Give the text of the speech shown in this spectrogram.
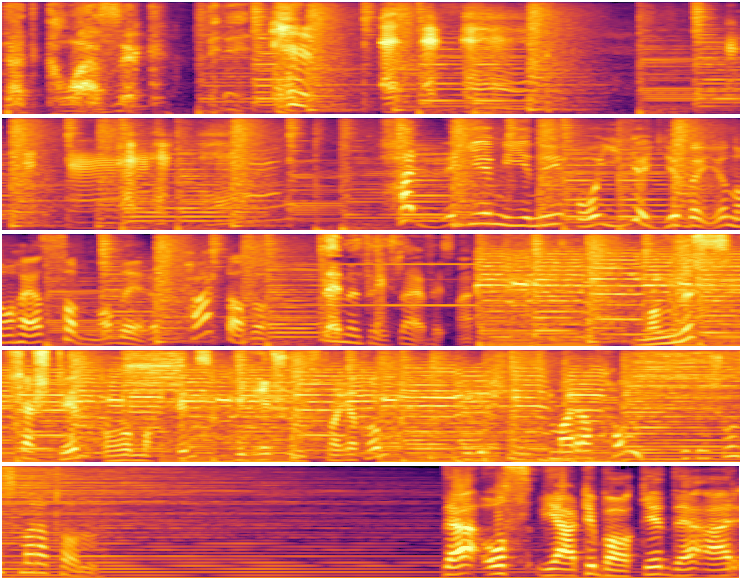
that classic. Herre Jemini og jøye bøye, nå har jeg savna dere fælt, altså. Lemonface, lemonface, nei. Magnus, Kjerstin og Martins digresjonsmaraton. Digresjonsmaraton? Digresjonsmaraton. Det er oss. Vi er tilbake. Det er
